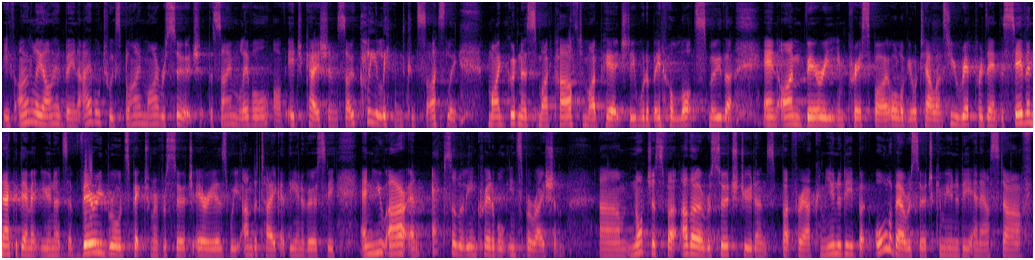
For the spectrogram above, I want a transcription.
if only I had been able to explain my research at the same level of education so clearly and concisely, my goodness, my path to my PhD would have been a lot smoother. And I'm very impressed by all of your talents. You represent the seven academic units, a very broad spectrum of research areas we undertake at the university, and you are an absolutely incredible inspiration um, not just for other research students, but for our community, but all of our research community and our staff.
